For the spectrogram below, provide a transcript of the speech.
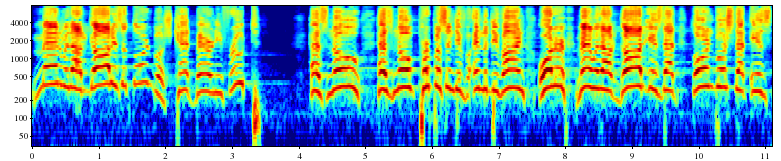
Man without God is a thorn bush, can't bear any fruit has no has no purpose in, div- in the divine order. Man without god is that thorn bush that is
